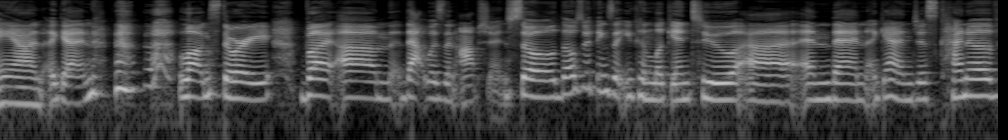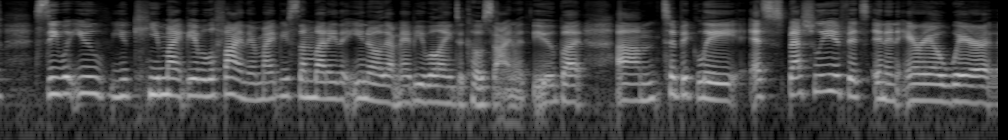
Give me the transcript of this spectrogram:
and again long story but um, that was an option. So those are things that you can look into uh, and then again just kind of see what you you you might be able to find. There might be somebody that you know that may be willing to co-sign with you but um, typically especially if it's in an area where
